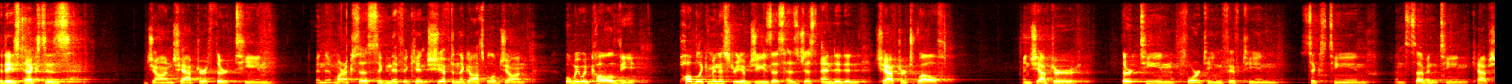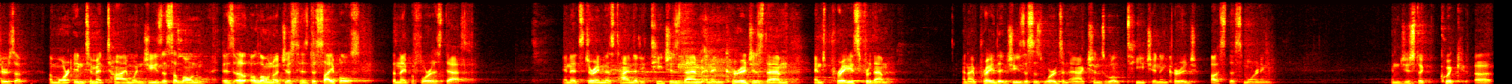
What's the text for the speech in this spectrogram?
Today's text is John chapter 13, and it marks a significant shift in the Gospel of John. What we would call the public ministry of Jesus has just ended in chapter 12. In chapter 13, 14, 15, 16, and 17 captures a, a more intimate time when Jesus alone is alone with just his disciples the night before his death. And it's during this time that he teaches them and encourages them and prays for them. And I pray that Jesus' words and actions will teach and encourage us this morning. And just a quick uh,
